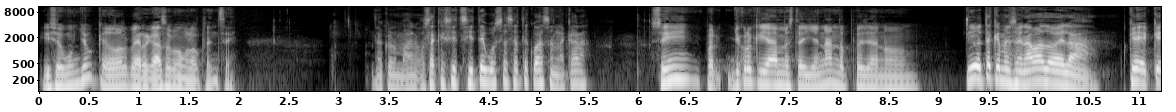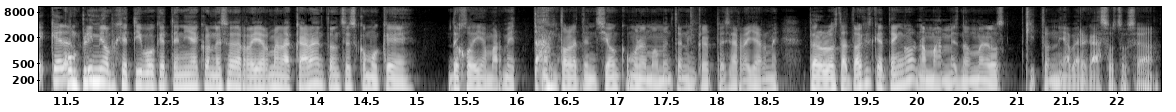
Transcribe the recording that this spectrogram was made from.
Y según yo quedó el vergazo como lo pensé. De acuerdo, mal. O sea que sí, sí te gusta hacerte cosas en la cara. Sí, pero yo creo que ya me estoy llenando, pues ya no... Y ahorita que mencionabas lo de la... ¿Qué, qué, qué era? Cumplí mi objetivo que tenía con eso de rayarme la cara, entonces como que dejó de llamarme tanto la atención como en el momento en el que empecé a rayarme. Pero los tatuajes que tengo, no mames, no me los quito ni a vergazos, o sea,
